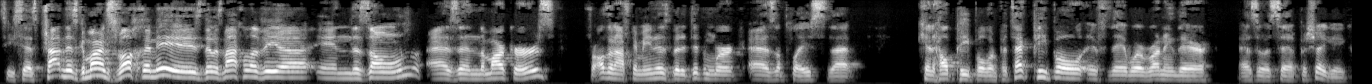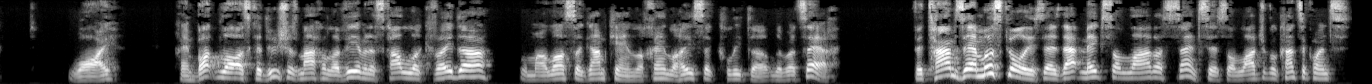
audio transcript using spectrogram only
So he says, Pshat in this Gemara Zvachim is there was Machalavia in the zone, as in the markers for other nafkaminas, but it didn't work as a place that can help people and protect people if they were running there as it would say b'shegig. Why? But laws kedushas machan lavim and eschal lekveda umalasa gamkein lachen lahaisa klita levatzech. V'tam zeh muskul, he says, that makes a lot of sense. It's a logical consequence.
